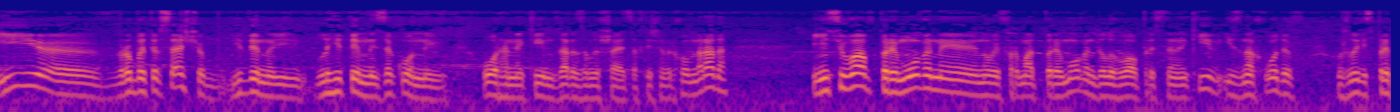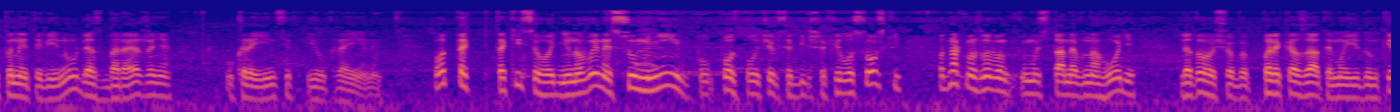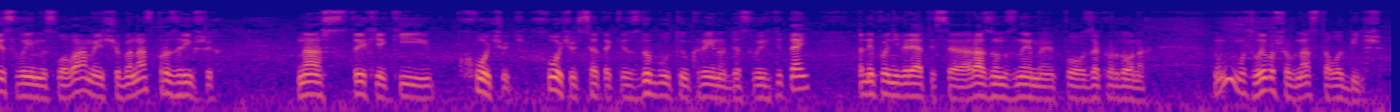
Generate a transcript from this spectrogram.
і е, робити все, щоб єдиний легітимний законний орган, яким зараз залишається фактично Верховна Рада, ініціював перемовини, новий формат перемовин, делегував представників і знаходив можливість припинити війну для збереження українців і України. От так, такі сьогодні новини. Сумні, пост получився більше філософський, однак, можливо, комусь стане в нагоді для того, щоб переказати мої думки своїми словами, і щоб нас, прозрівших, нас тих, які хочуть, хочуть все-таки здобути Україну для своїх дітей, а не понівірятися разом з ними по закордонах. Ну, можливо, щоб нас стало більше.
